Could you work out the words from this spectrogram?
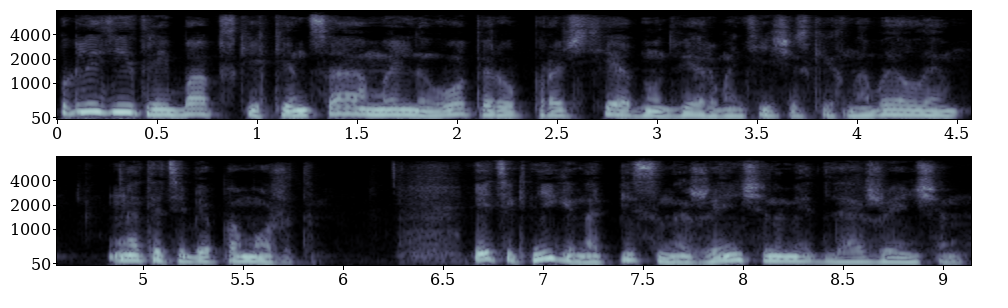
Погляди «Три бабских кинца», мыльную оперу, прочти одну-две романтических новеллы. Это тебе поможет. Эти книги написаны женщинами для женщин.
